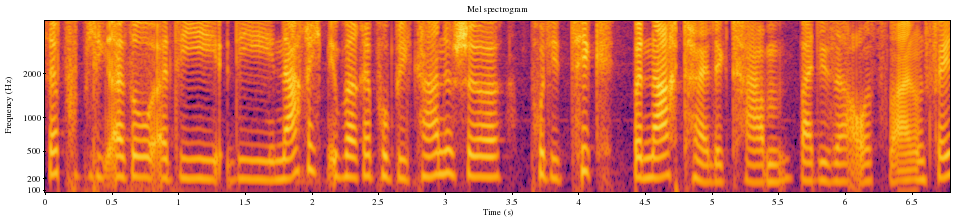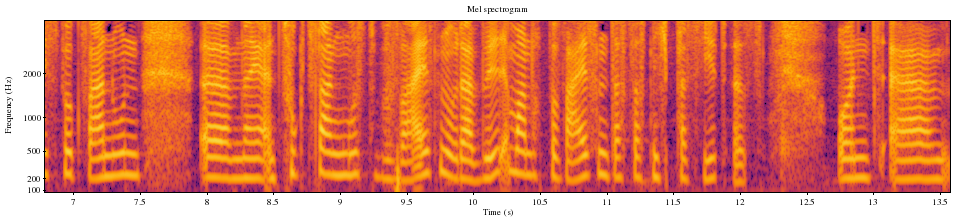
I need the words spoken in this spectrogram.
Republik also äh, die, die Nachrichten über republikanische Politik benachteiligt haben bei dieser Auswahl. Und Facebook war nun, ähm, naja, in Zugzwang musste beweisen oder will immer noch beweisen, dass das nicht passiert ist. Und ähm,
